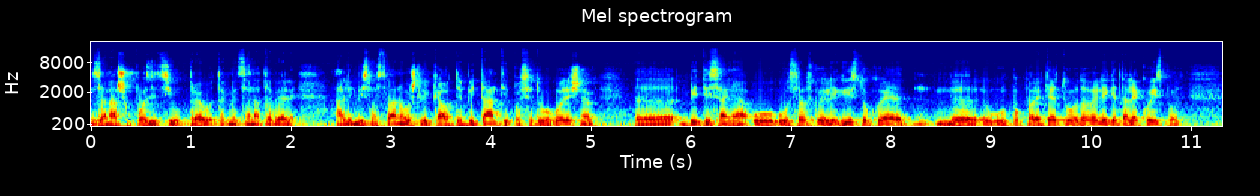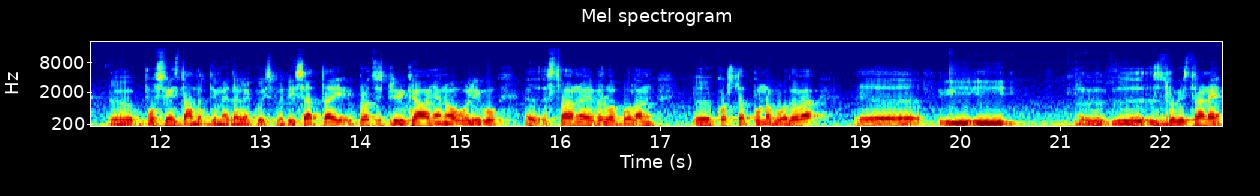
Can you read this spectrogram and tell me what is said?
za našu poziciju pre utakmica na tabeli, ali mi smo stvarno ušli kao debitanti posle dugogodišnjeg e, bitisanja u, u Srpskoj ligi isto koja je e, u, po kvalitetu od ove lige daleko ispod po svim standardima je daleko ispod. I sad taj proces privikavanja na ovu ligu e, stvarno je vrlo bolan, e, košta puno bodova e, i, i s druge strane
